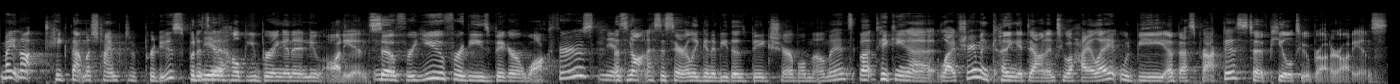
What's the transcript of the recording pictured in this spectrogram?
might not take that much time to produce but it's going to help you bring in a new audience so mm-hmm. for you for these bigger walkthroughs Yeah. that's not necessarily going to be those big shareable moments but taking a live stream and cutting it down into a highlight would be a best practice to appeal to a broader audience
